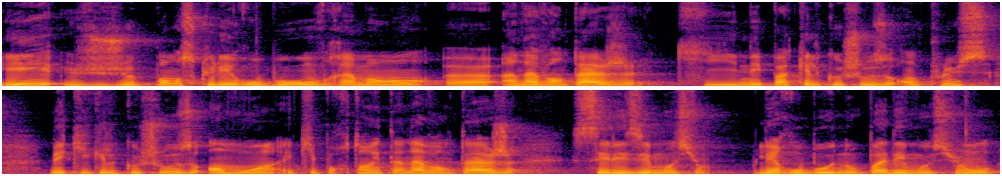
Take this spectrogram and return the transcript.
et je pense que les robots ont vraiment euh, un avantage qui n'est pas quelque chose en plus, mais qui est quelque chose en moins et qui pourtant est un avantage, c'est les émotions. Les robots n'ont pas d'émotions,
